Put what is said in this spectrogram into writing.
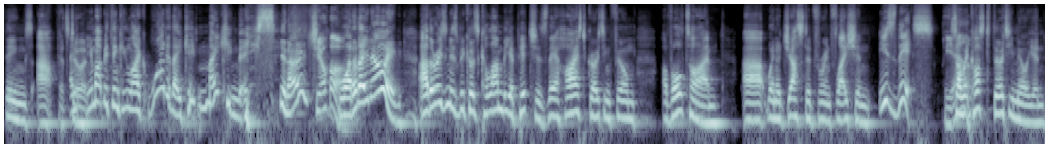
things up. Let's And do it. You might be thinking, like, why do they keep making these? You know? Sure. What are they doing? Uh, the reason is because Columbia Pictures, their highest grossing film of all time, uh, when adjusted for inflation, is this. So it cost 30 million.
